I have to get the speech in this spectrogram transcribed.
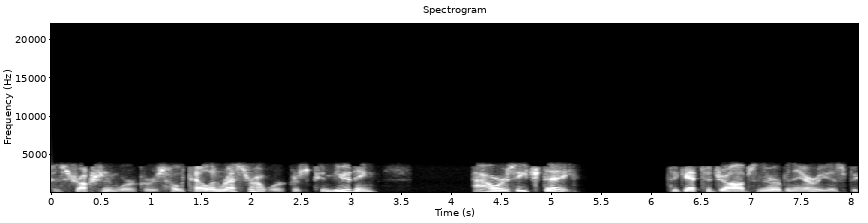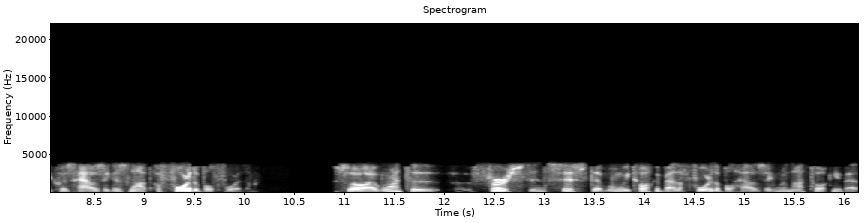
construction workers, hotel and restaurant workers commuting hours each day to get to jobs in urban areas because housing is not affordable for them. So I want to first insist that when we talk about affordable housing, we're not talking about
